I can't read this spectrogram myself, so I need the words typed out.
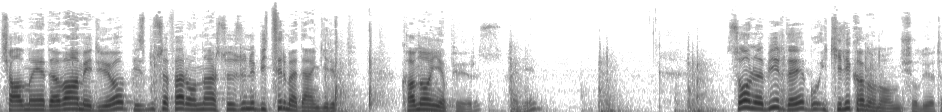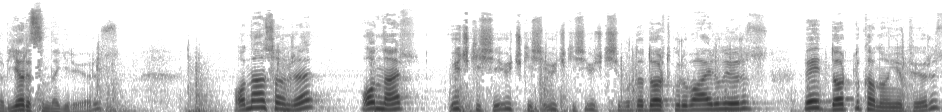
çalmaya devam ediyor. Biz bu sefer onlar sözünü bitirmeden girip kanon yapıyoruz. Hani. Sonra bir de bu ikili kanon olmuş oluyor tabii. Yarısında giriyoruz. Ondan sonra onlar üç kişi, üç kişi, üç kişi, üç kişi burada dört gruba ayrılıyoruz ve dörtlü kanon yapıyoruz.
